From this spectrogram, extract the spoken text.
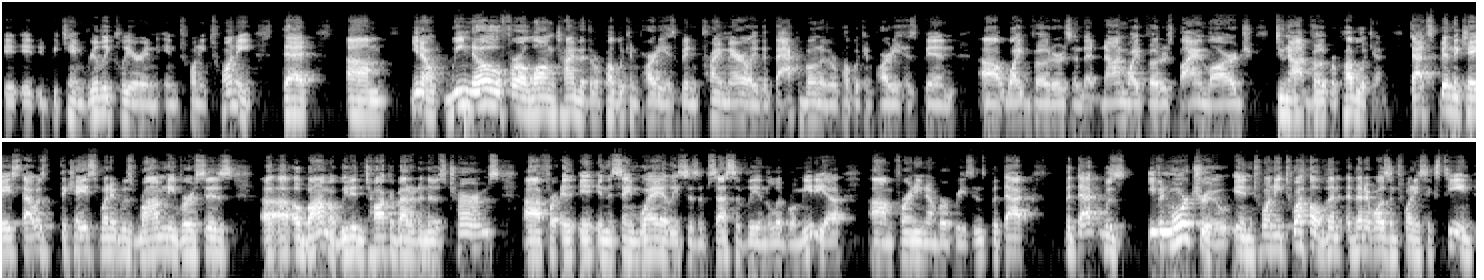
it, it became really clear in, in 2020 that, um, you know, we know for a long time that the Republican Party has been primarily the backbone of the Republican Party has been uh, white voters, and that non-white voters, by and large, do not vote Republican. That's been the case. That was the case when it was Romney versus uh, uh Obama. We didn't talk about it in those terms uh, for in, in, the same way, at least as obsessively in the liberal media, um, for any number of reasons. But that, but that was even more true in 2012 than, than it was in 2016.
